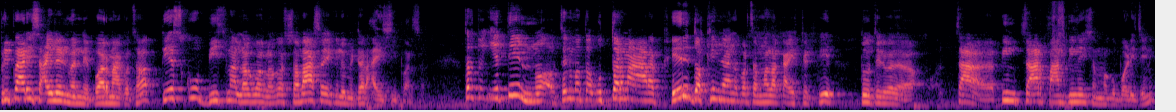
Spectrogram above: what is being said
प्रिपारिस आइल्यान्ड भन्ने बर्माको छ। त्यसको बिचमा लगभग लगभग सवा सय किलोमिटर हाइसी पर्छ। तर त्यो यति न चाहिँ त उत्तरमा आएर फेरि दक्षिण जानुपर्छ मलक्का स्टेट कि त्यो चाहिँ चार तिन चार पाँच दिनैसम्मको बढी चाहिँ नि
